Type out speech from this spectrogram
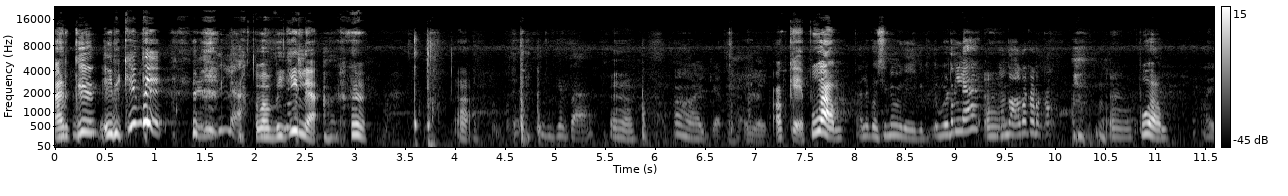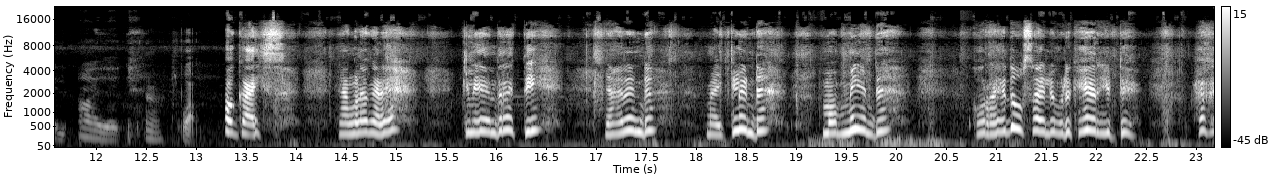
ആർക്ക്? എനിക്കുണ്ട്. മമ്മിക്കില്ല. ആ. ഓക്കെ പോവാം. അല്ല കൊച്ചിനെ വിടല്ലേ അവിടെ കിടക്കാം. പോവാം. പോവാം. ഓ ഗൈസ് ഞങ്ങളങ്ങനെ ക്ലിയന്തർ എത്തി. ഞാനുണ്ട് മൈക്കിളുണ്ട് മമ്മിയുണ്ട്. കുറേ ദിവസമായാലും ഇവിടെ കയറിയിട്ട്. അത്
